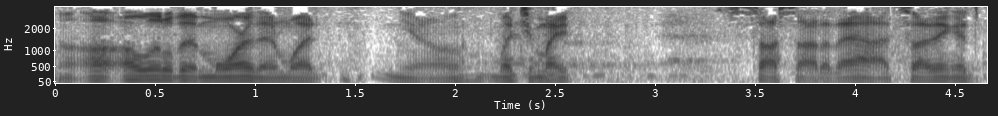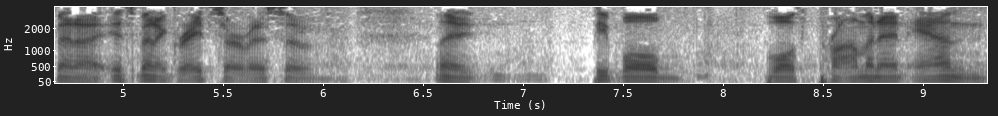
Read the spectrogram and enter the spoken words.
a, a little bit more than what you know what you might suss out of that. So I think it's been a it's been a great service of like, people both prominent and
